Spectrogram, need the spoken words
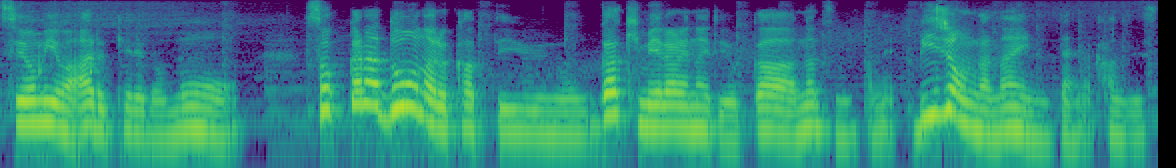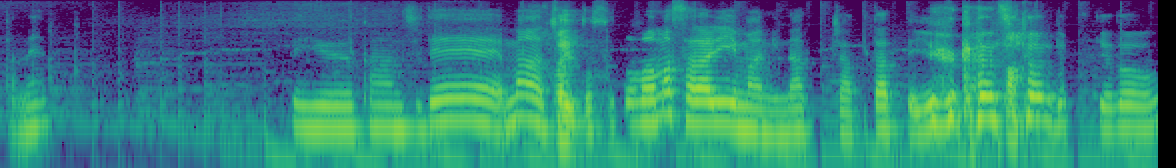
強みはあるけれども、そこからどうなるかっていうのが決められないというか、なんていうんですかね、ビジョンがないみたいな感じですかね。っていう感じでまあちょっとそのままサラリーマンになっちゃったっていう感じなんですけど、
